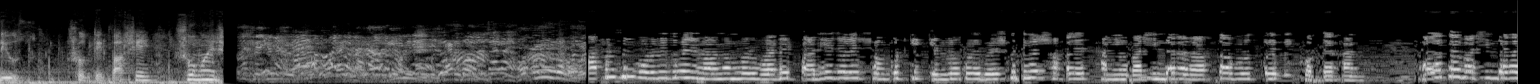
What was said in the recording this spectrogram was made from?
নিউজ। সত্যের পাশে সময়ের আসানসোল পৌর নিগমের ন নম্বর ওয়ার্ডের পানীয় জলের সংকটকে কেন্দ্র করে বৃহস্পতিবার সকালে স্থানীয় বাসিন্দারা রাস্তা অবরোধ করে বিক্ষোভ দেখান। এলাকার বাসিন্দারা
